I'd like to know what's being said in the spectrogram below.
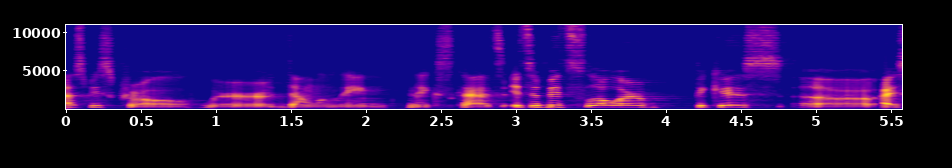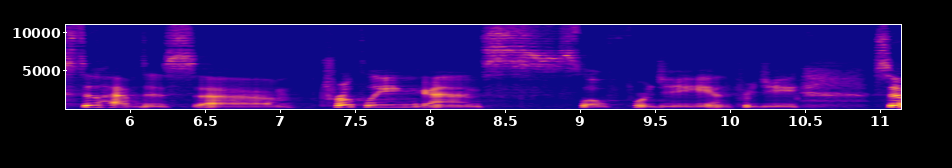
as we scroll, we're downloading next cats. It's a bit slower because uh, I still have this um, throttling and slow 4G and 3G. So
